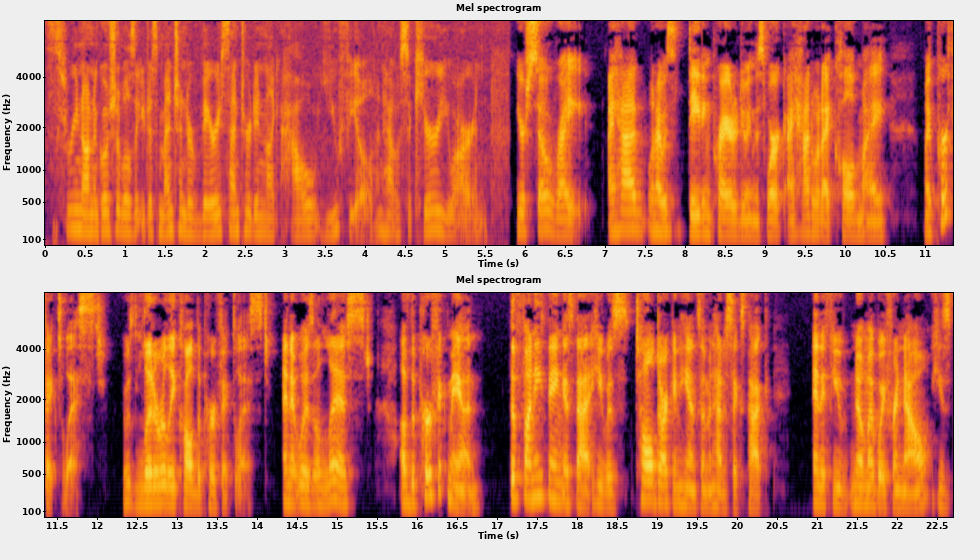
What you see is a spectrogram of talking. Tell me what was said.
three non-negotiables that you just mentioned are very centered in like how you feel and how secure you are and you're so right. I had when I was dating prior to doing this work, I had what I called my my perfect list. It was literally called the perfect list. And it was a list of the perfect man the funny thing is that he was tall, dark, and handsome and had a six pack. And if you know my boyfriend now, he's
